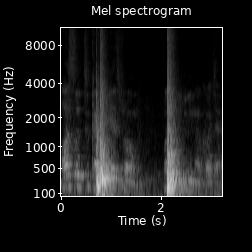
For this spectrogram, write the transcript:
also took ideas from what we do in our culture.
